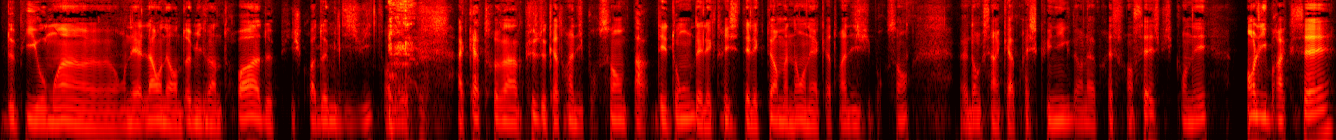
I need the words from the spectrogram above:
depuis au moins, euh, on est là, on est en 2023, depuis je crois 2018, on est à 80, plus de 90% par des dons des lecteurs. Maintenant, on est à 98%. Euh, donc c'est un cas presque unique dans la presse française puisqu'on est en libre accès,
